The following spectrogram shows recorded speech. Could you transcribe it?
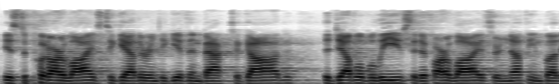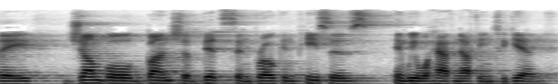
is to put our lives together and to give them back to God. The devil believes that if our lives are nothing but a jumbled bunch of bits and broken pieces, then we will have nothing to give.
